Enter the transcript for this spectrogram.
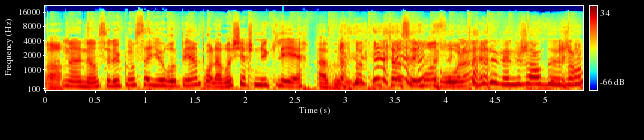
Ah. Non, non, c'est le Conseil européen pour la recherche nucléaire. Ah bah. Putain, c'est moins drôle, hein. Pas le même genre de gens.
